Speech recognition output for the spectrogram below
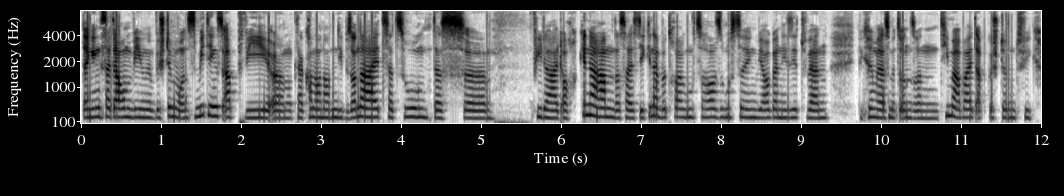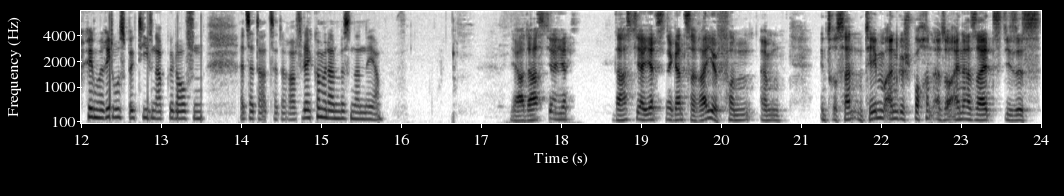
Dann ging es halt darum, wie bestimmen wir uns Meetings ab, wie, ähm, da kommt auch noch die Besonderheit dazu, dass äh, viele halt auch Kinder haben. Das heißt, die Kinderbetreuung zu Hause musste irgendwie organisiert werden. Wie kriegen wir das mit unseren Teamarbeit abgestimmt? Wie kriegen wir Retrospektiven abgelaufen? Etc. etc. Vielleicht kommen wir da ein bisschen dann näher. Ja, da hast ja jetzt, da hast ja jetzt eine ganze Reihe von ähm, interessanten Themen angesprochen. Also einerseits dieses,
